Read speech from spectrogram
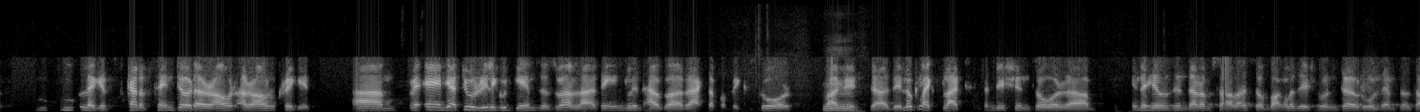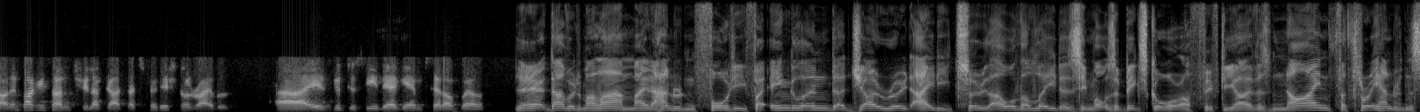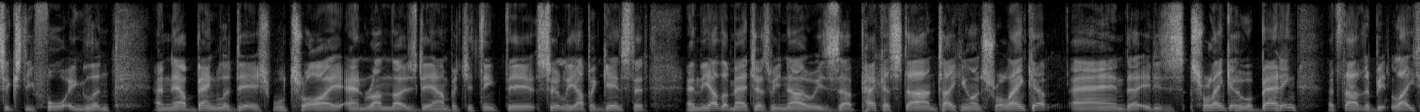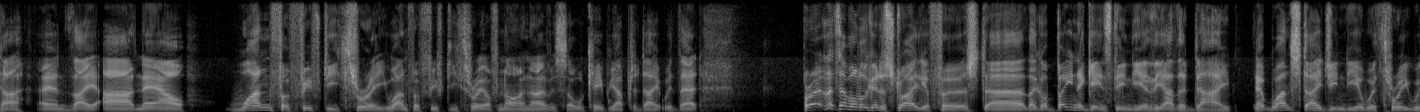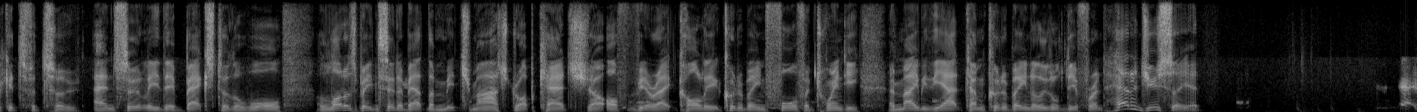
like it's kind of centered around around cricket. Um, and yeah, two really good games as well. I think England have uh, racked up a big score, but mm. it, uh, they look like flat conditions or uh, in the hills in Dharamsala, so Bangladesh wouldn't uh, rule themselves out. And Pakistan, Sri Lanka, such traditional rivals, uh, it's good to see their game set up well. Yeah, Dawid Malan made 140 for England. Uh, Joe Root 82. They were the leaders in what was a big score of 50 overs. Nine for 364 England. And now Bangladesh will try and run those down, but you think they're certainly up against it. And the other match, as we know, is uh, Pakistan taking on Sri Lanka. And uh, it is Sri Lanka who are batting. That started a bit later, and they are now one for 53. One for 53 off nine overs. So we'll keep you up to date with that. Brett, let's have a look at Australia first. Uh, they got beaten against India the other day. At one stage, India were three wickets for two, and certainly their backs to the wall. A lot has been said about the Mitch Marsh drop catch uh, off Virat Kohli. It could have been four for 20, and maybe the outcome could have been a little different. How did you see it?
